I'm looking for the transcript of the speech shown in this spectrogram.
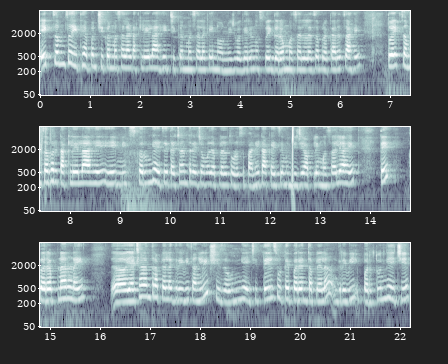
एक चमचा इथे आपण चिकन मसाला टाकलेला आहे. चिकन मसाला काही नॉनव्हेज वगैरे नसतो एक गरम मसाल्याचा प्रकारच आहे. तो एक चमचाभर टाकलेला आहे. हे मिक्स करून घ्यायचे आहे त्याच्यानंतर याच्यामध्ये आपल्याला थोडंसं पाणी टाकायचं म्हणजे जे आपले मसाले आहेत ते करपणार नाहीत. याच्यानंतर आपल्याला ग्रेव्ही चांगली शिजवून घ्यायची. तेल सुटेपर्यंत आपल्याला ग्रेव्ही परतून घ्यायची आहे.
